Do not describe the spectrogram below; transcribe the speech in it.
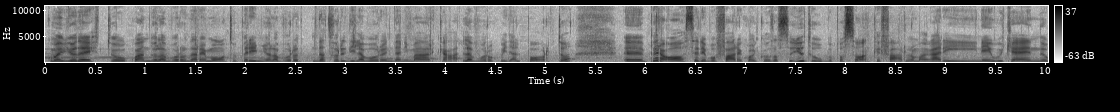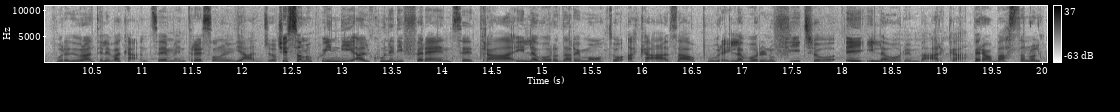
Come vi ho detto, quando lavoro da remoto per il mio lavoro, datore di lavoro in Danimarca, lavoro qui dal porto, eh, però se devo fare qualcosa su YouTube posso anche farlo magari nei weekend oppure durante le vacanze mentre sono in viaggio. Ci sono quindi alcune differenze tra il lavoro da remoto a casa oppure il lavoro in ufficio e il lavoro in barca, però bastano alcune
